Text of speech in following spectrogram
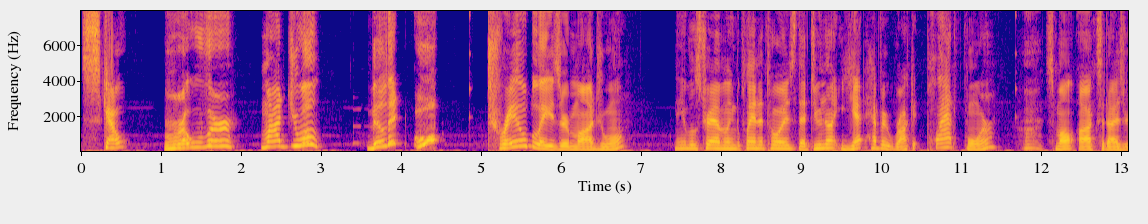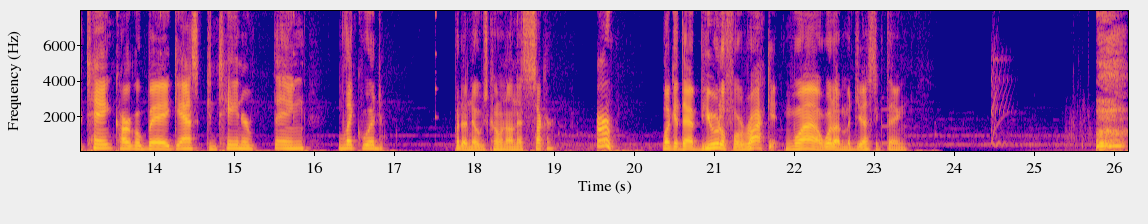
scout rover module. Build it. Ooh. Trailblazer module enables traveling to planetoids that do not yet have a rocket platform. Small oxidizer tank, cargo bay, gas container thing, liquid. Put a nose cone on this sucker. Urgh. Look at that beautiful rocket. Wow, what a majestic thing.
